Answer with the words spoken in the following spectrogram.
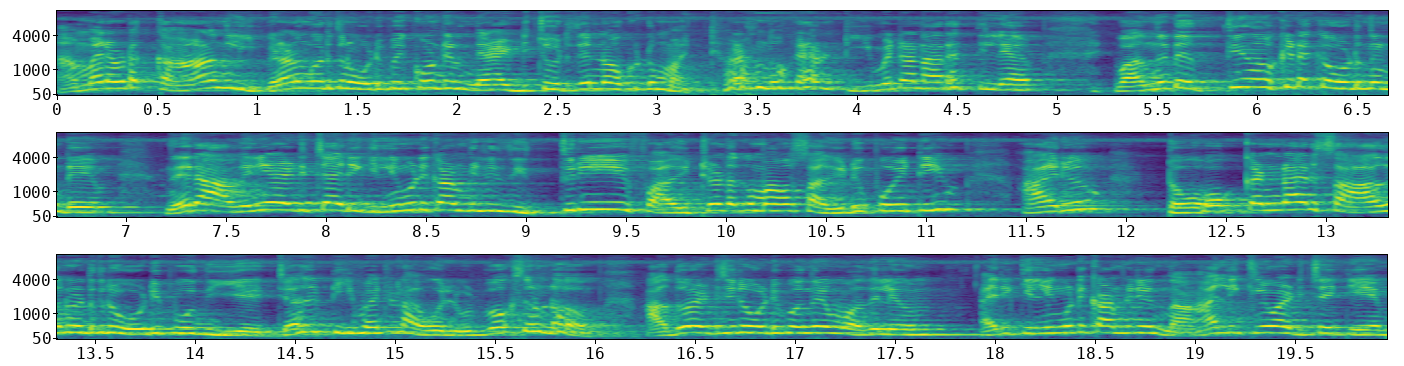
അമ്മരവിടെ കാണുന്നില്ല. ഇവരാണെങ്കിൽ ഒരുത്തൻ ഓടിപ്പോയിക്കൊണ്ടിരുന്നു. ഞാൻ അടിച്ചു ഒരുത്തന്നെ നോക്കിയിട്ട് മറ്റവരെ നോക്കാൻ ടീമേറ്റാണ് അറിയത്തില്ല വന്നിട്ട് എത്തി നോക്കിയിട്ടൊക്കെ ഓടുന്നുണ്ട്. നേരെ അവനെ അടിച്ചാൽ ഗില്ലും കൂടി കംപ്ലീറ്റ് ഇത്തിരി ഫൈറ്റ് നടക്കുമ്പോൾ അവൻ സൈഡിൽ പോയിട്ട് ആരും ടോക്കണ്ട ഒരു സാധനം എടുത്തിട്ട് ഓടിപ്പോകുന്നു. അത് ടീമായിട്ട് ആവും ലൂട്ട് ബോക്സ് ഉണ്ടാവും. അതും അടിച്ചിട്ട് ഓടിപ്പോകുന്നതിന് മുതലും അതിന് കില്ലും കൂടി കംപ്ലീറ്റ് നാല് കിലും അടിച്ചേറ്റിയും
